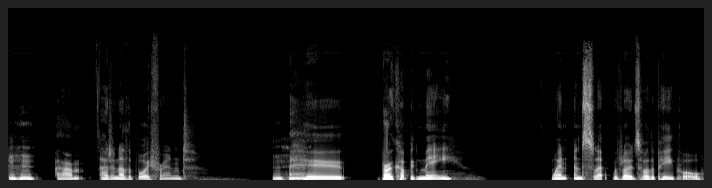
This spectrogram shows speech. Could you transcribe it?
hmm Um, I had another boyfriend hmm who broke up with me, went and slept with loads of other people,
